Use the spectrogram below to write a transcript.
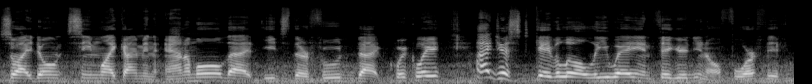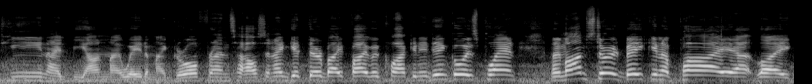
so I don't seem like I'm an animal that eats their food that quickly. I just gave a little leeway and figured, you know, 4:15, I'd be on my way to my girlfriend's house, and I'd get there by five o'clock. And it didn't go as planned. My mom started baking a pie at like,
